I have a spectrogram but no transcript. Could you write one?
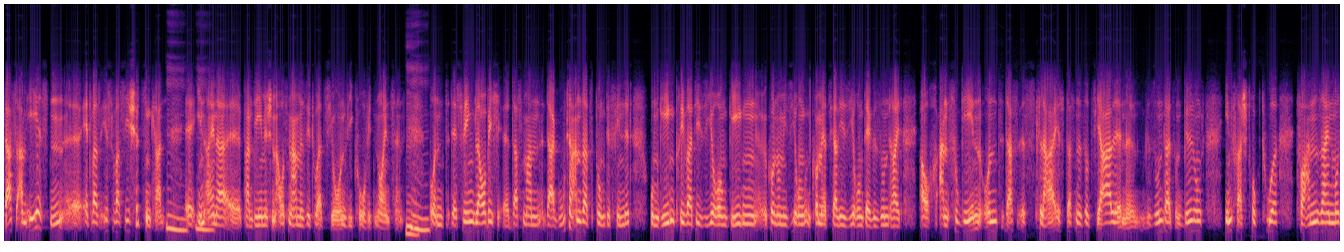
das am ehesten äh, etwas ist, was sie schützen kann. Mhm. Äh, in mhm. einer äh, pandemischen Ausnahmesituation wie Covid-19. Mhm. Und deswegen glaube ich, äh, dass man da gute Ansatzpunkte findet, um gegen Privatisierung, gegen Ökonomisierung und Kommerzialisierung der Gesundheit auch anzugehen und dass es klar ist, dass eine soziale, eine Gesundheits- und Bildungsinfrastruktur vorhanden sein muss,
